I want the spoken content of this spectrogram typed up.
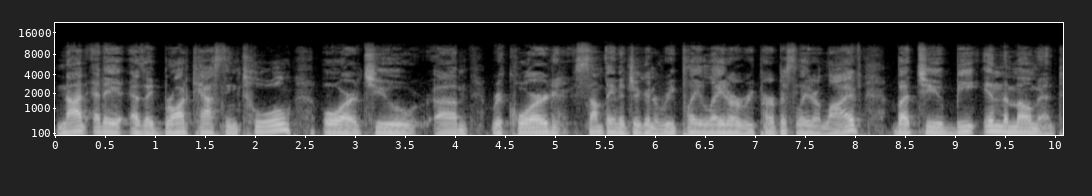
not a, as a broadcasting tool or to um, record something that you're going to replay later or repurpose later live, but to be in the moment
